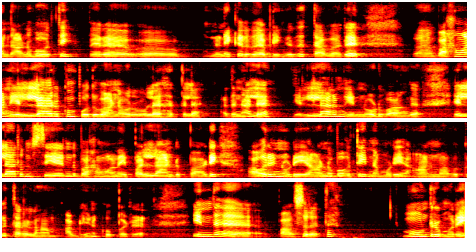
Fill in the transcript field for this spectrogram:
அந்த அனுபவத்தை பெற நினைக்கிறது அப்படிங்கிறது தவறு. பகவான் எல்லாருக்கும் பொதுவான ஒரு உலகத்தில். அதனால் எல்லாரும் என்னோடு வாங்க. எல்லாரும் சேர்ந்து பகவானை பல்லாண்டு பாடி அவரினுடைய அனுபவத்தை நம்முடைய ஆன்மாவுக்கு தரலாம் அப்படின்னு கூப்பிடுறார். இந்த பாசுரத்தை மூன்று முறை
